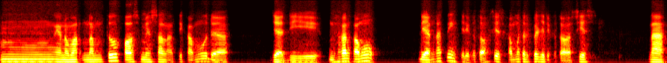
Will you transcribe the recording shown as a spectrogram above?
hmm, yang nomor 6 tuh kalau semisal nanti kamu udah jadi misalkan kamu diangkat nih jadi ketua OSIS, kamu terpilih jadi ketua OSIS. Nah,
